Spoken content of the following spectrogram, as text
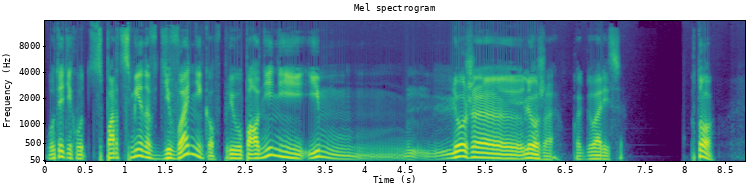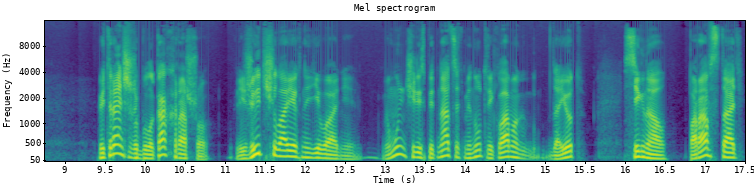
вот этих вот спортсменов-диванников при выполнении им лежа, лежа, как говорится? Кто? Ведь раньше же было как хорошо. Лежит человек на диване, ему через 15 минут реклама дает сигнал. Пора встать,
